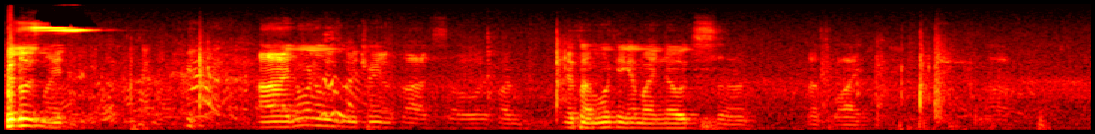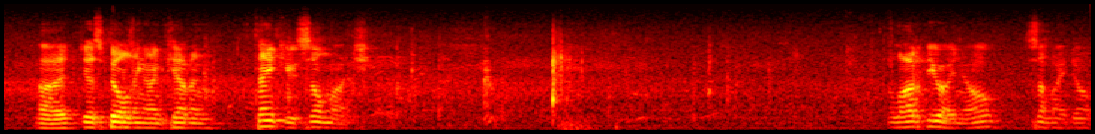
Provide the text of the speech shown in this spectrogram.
Could lose my. I don't want to lose my train of thought, so if I'm if I'm looking at my notes, uh, that's why. Uh, uh, just building on Kevin, thank you so much. A lot of you I know, some I don't.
